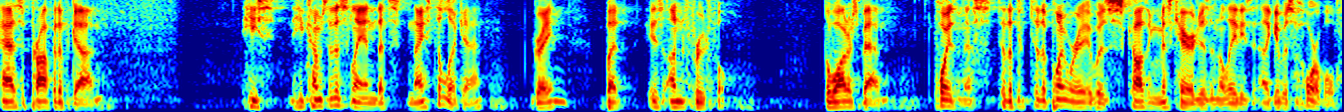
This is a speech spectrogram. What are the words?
as a prophet of God. He's, he comes to this land that's nice to look at, great, but is unfruitful. The water's bad, poisonous, to the, to the point where it was causing miscarriages in the ladies. Like, it was horrible.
